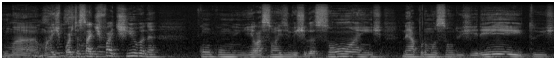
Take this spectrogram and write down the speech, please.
uma, uma resposta solução, né? satisfativa, né? Com, com, em relação às investigações, né, à promoção dos direitos,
